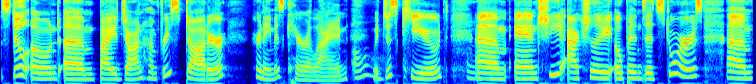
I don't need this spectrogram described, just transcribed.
still owned um, by John Humphrey's daughter. Her name is Caroline, Oh. which is cute. Um, and she actually opens its doors um,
